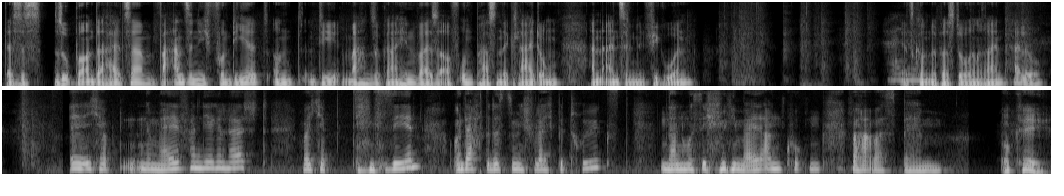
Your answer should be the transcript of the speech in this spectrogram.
Das ist super unterhaltsam, wahnsinnig fundiert und die machen sogar Hinweise auf unpassende Kleidung an einzelnen Figuren. Hallo. Jetzt kommt eine Pastorin rein. Hallo. Äh, ich habe eine Mail von dir gelöscht, weil ich habe die gesehen und dachte, dass du mich vielleicht betrügst. Und dann musste ich mir die Mail angucken, war aber Spam. Okay.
